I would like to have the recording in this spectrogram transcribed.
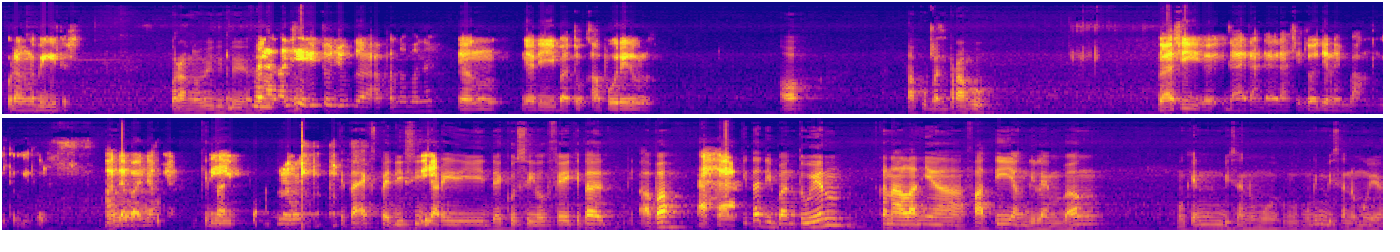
kurang lebih gitu. Kurang lebih gitu ya. Kebanyakan sih itu juga apa namanya yang nyari batu kapur itu loh. Oh, Takuban Perahu. Enggak sih eh, daerah-daerah situ aja Lembang gitu-gitu. Ada Boleh. banyak ya Kita di kita ekspedisi cari Decusilve, kita apa? Aha. Kita dibantuin kenalannya Fatih yang di Lembang. Mungkin bisa nemu mungkin bisa nemu ya.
